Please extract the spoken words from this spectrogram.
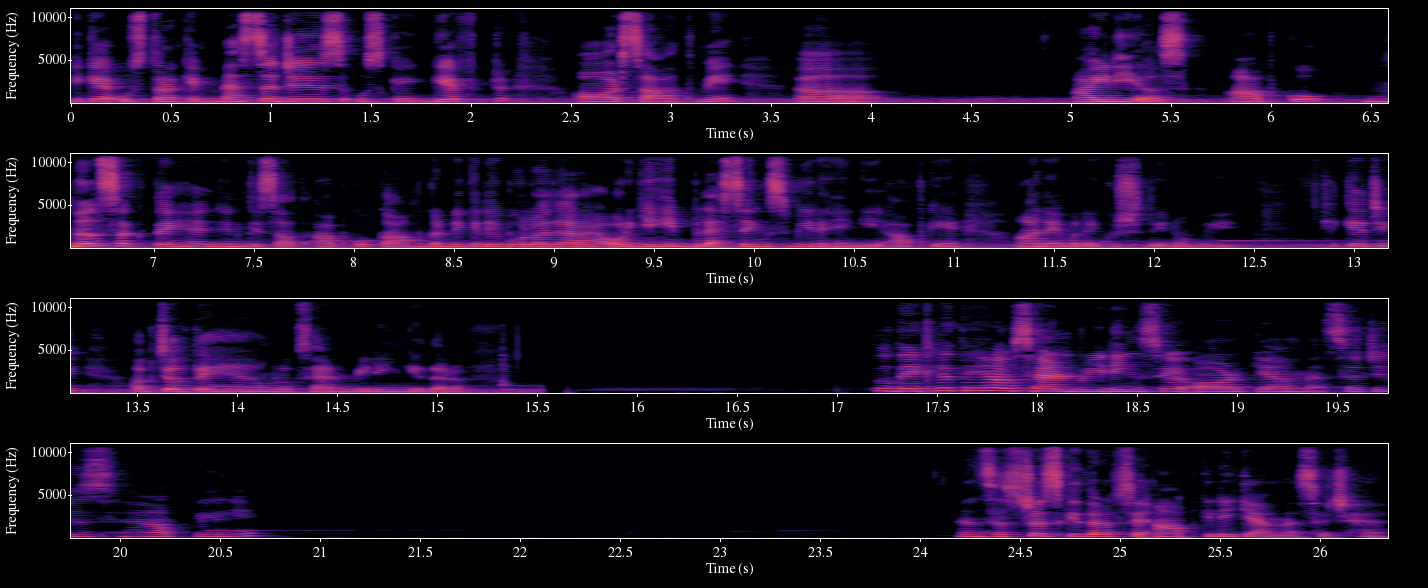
ठीक है? उस तरह के मैसेजेस उसके गिफ्ट और साथ में आइडियाज़ आपको मिल सकते हैं जिनके साथ आपको काम करने के लिए बोला जा रहा है और यही ब्लेसिंग्स भी रहेंगी आपके आने वाले कुछ दिनों में। ठीक है जी, अब चलते हैं हम लोग सैंड रीडिंग की तरफ़। तो देख लेते हैं अब सैंड रीडिंग से और क्या मैसेजेस हैं आपके लिए। एंसेस्टर्स की तरफ़ से आपके लिए क्या मैसेज है?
